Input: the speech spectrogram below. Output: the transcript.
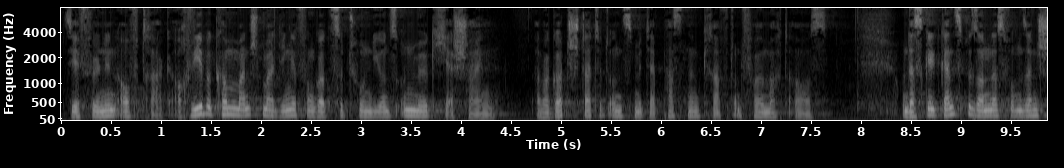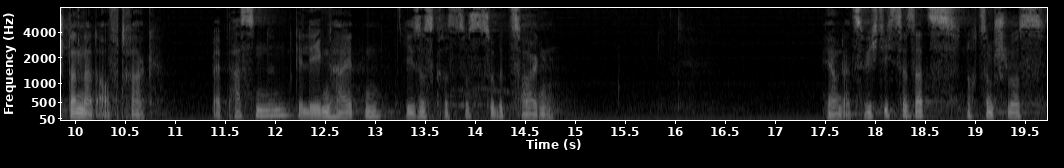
Sie erfüllen den Auftrag. Auch wir bekommen manchmal Dinge von Gott zu tun, die uns unmöglich erscheinen. Aber Gott stattet uns mit der passenden Kraft und Vollmacht aus. Und das gilt ganz besonders für unseren Standardauftrag, bei passenden Gelegenheiten Jesus Christus zu bezeugen. Ja, und als wichtigster Satz noch zum Schluss.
